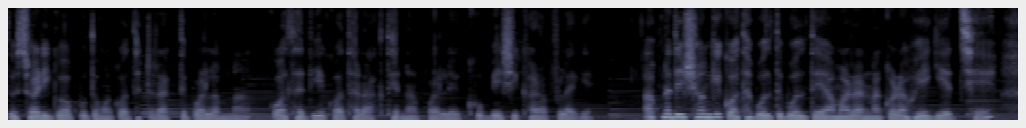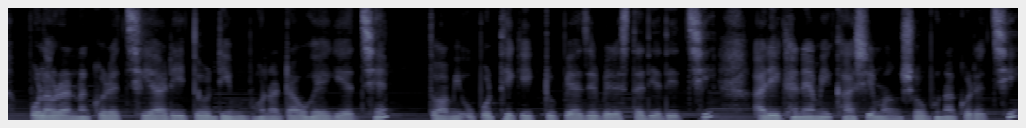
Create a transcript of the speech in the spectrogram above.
তো সরি গো আপু, তোমার কথাটা রাখতে পারলাম না। কথা দিয়ে কথা রাখতে না পারলে খুব বেশি খারাপ লাগে। আপনাদের সঙ্গে কথা বলতে বলতে আমার রান্না করা হয়ে গিয়েছে। পোলাও রান্না করেছি আর এই তো ডিম ভোনাটাও হয়ে গিয়েছে। তো আমি উপর থেকে একটু পেঁয়াজের বেরেস্তা দিয়ে দিচ্ছি। আর এখানে আমি খাসির মাংস ভুনা করেছি।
